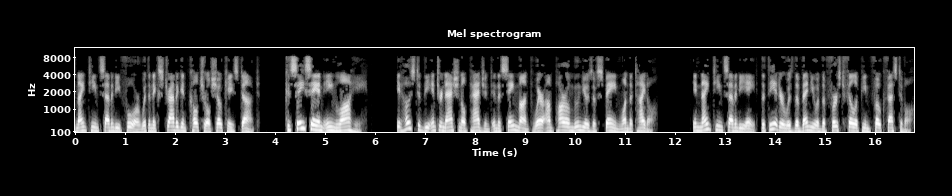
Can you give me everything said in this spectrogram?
1974 with an extravagant cultural showcase dubbed Kasaysayan ng Lahi. It hosted the international pageant in the same month where Amparo Muñoz of Spain won the title. In 1978, the theater was the venue of the first Philippine Folk Festival.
